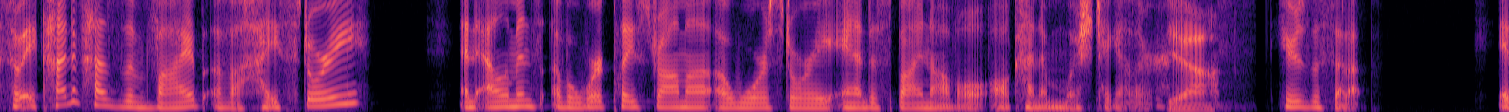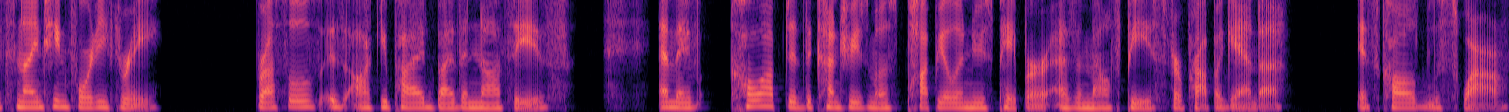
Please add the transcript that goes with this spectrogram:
So it kind of has the vibe of a heist story and elements of a workplace drama, a war story, and a spy novel all kind of mushed together. Yeah. Here's the setup it's 1943. Brussels is occupied by the Nazis, and they've co opted the country's most popular newspaper as a mouthpiece for propaganda. It's called Le Soir.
